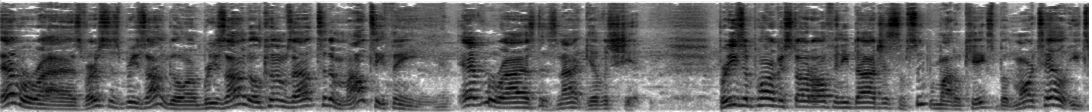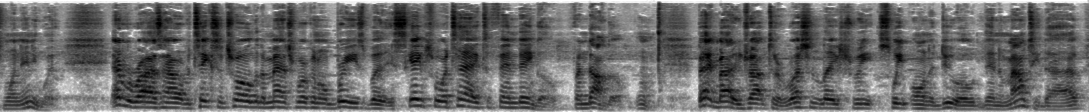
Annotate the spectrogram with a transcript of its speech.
Everrise versus Breezango, and Breezango comes out to the Mountie theme, and Everrise does not give a shit. Breeze and Parker start off and he dodges some supermodel kicks, but Martel eats one anyway. Everrise, however, takes control of the match working on Breeze, but escapes for a tag to Fandango. Fandango. Mm. Back body drop to the Russian leg sweep, on the duo, then a Mountie dive.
